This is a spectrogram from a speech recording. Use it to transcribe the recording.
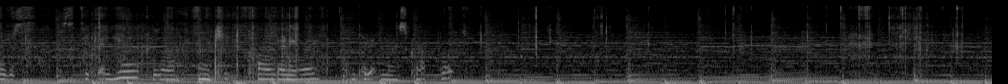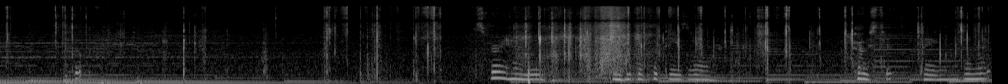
I just stick it in here because I'm going to keep the card anyway and put it in my scrapbook. It's very handy when people put these little post-it things in it.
